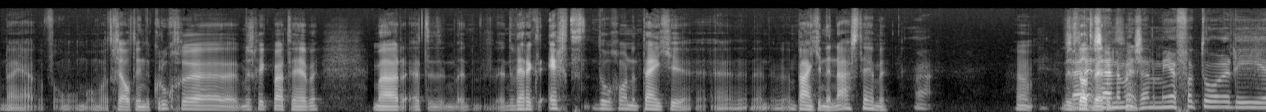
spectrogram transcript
nou ja, om, om, wat geld in de kroeg beschikbaar te hebben. Maar het, het, het, werkt echt door gewoon een tijdje een baantje ernaast te hebben. Ja. Ja, dus zijn, dat zijn, er, zijn er meer factoren die uh,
